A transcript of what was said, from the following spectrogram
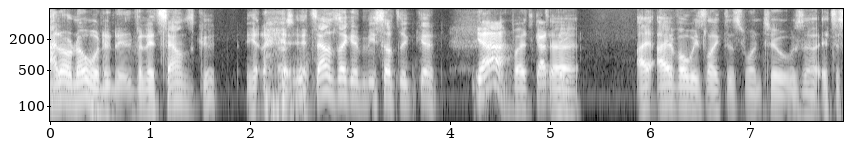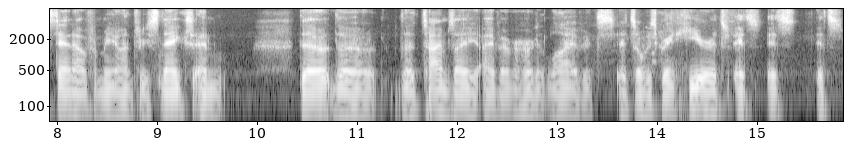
I don't know what it is, but it sounds good. it sounds like it'd be something good. Yeah, but it's got uh, I, I've always liked this one too. It was a, it's a standout for me on Three Snakes, and the the the times I, I've ever heard it live, it's it's always great. Here, it's it's it's it's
